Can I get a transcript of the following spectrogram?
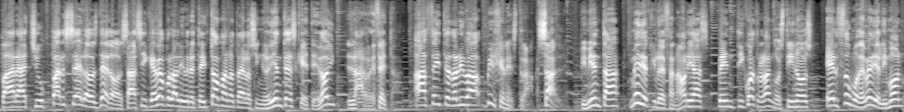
para chuparse los dedos, así que ve por la libreta y toma nota de los ingredientes que te doy la receta. Aceite de oliva virgen extra, sal, pimienta, medio kilo de zanahorias, 24 langostinos, el zumo de medio limón,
